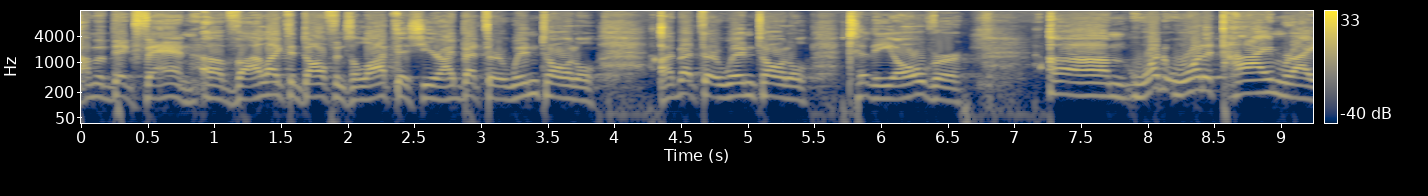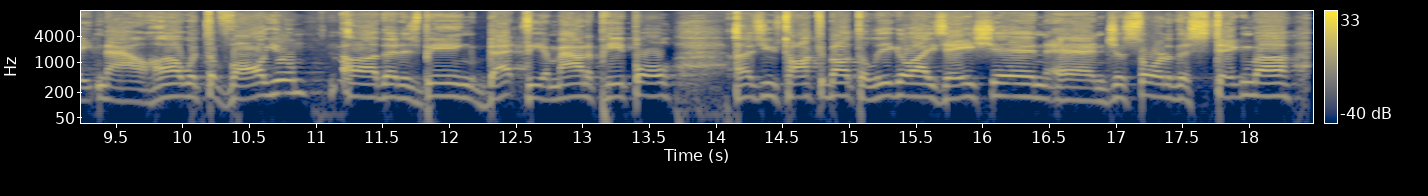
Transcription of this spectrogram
I'm a big fan of. Uh, I like the Dolphins a lot this year. I bet their win total. I bet their win total to the over. Um, what what a time right now uh, with the volume uh, that is being bet, the amount of people, as you talked about, the legalization and just sort of the stigma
